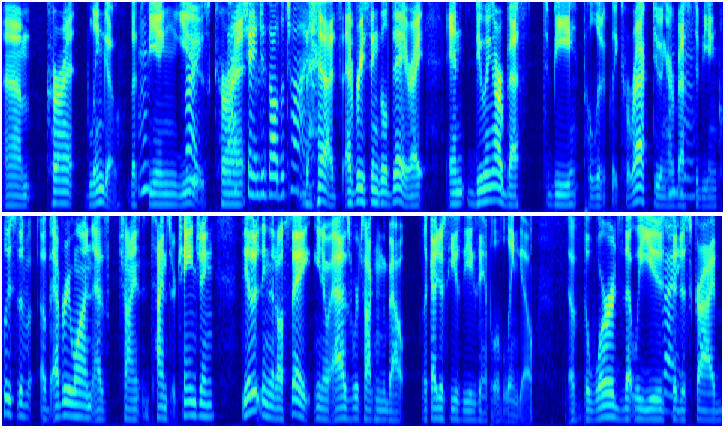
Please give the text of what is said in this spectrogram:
um, current lingo that's being used, Mm, Right. That current changes all the time. yeah, it's every single day, right? And doing our best to be politically correct, doing our Mm-hmm. best to be inclusive of everyone as chi- times are changing. The other thing that I'll say, you know, as we're talking about, like I just used the example of lingo, of the words that we use to Right. Mm-hmm. describe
